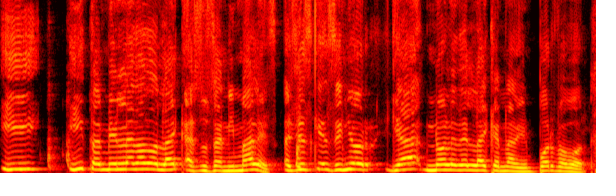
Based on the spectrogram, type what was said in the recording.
Y, y también le ha dado like a sus animales. Así es que, señor, ya no le dé like a nadie, por favor.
